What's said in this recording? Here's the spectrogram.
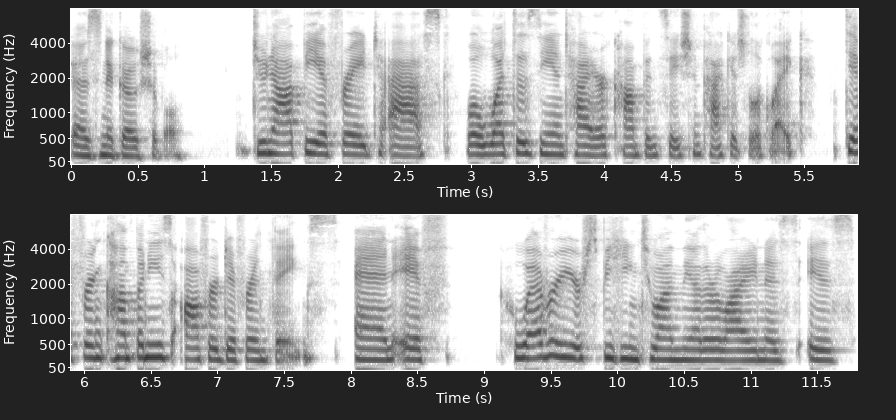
as negotiable? Do not be afraid to ask, well, what does the entire compensation package look like? Different companies offer different things. And if whoever you're speaking to on the other line is is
